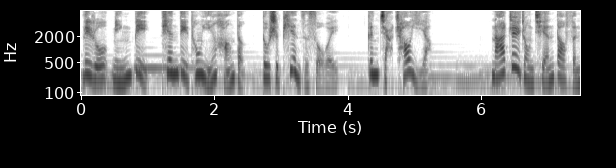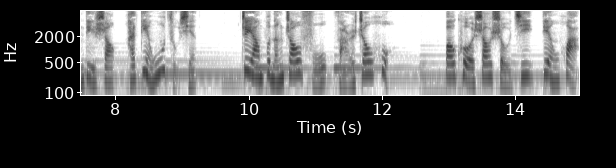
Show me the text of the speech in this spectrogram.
例如冥币、天地通银行等都是骗子所为，跟假钞一样。拿这种钱到坟地烧，还玷污祖先，这样不能招福，反而招祸。包括烧手机、电话、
